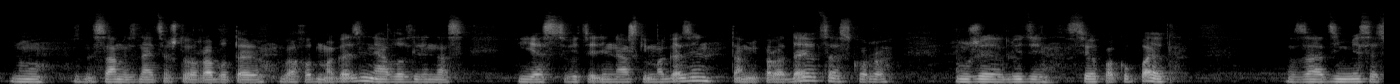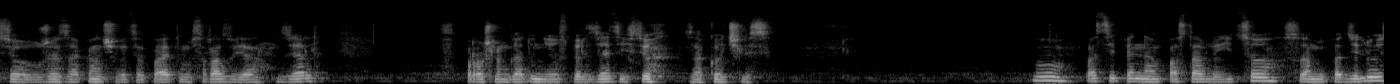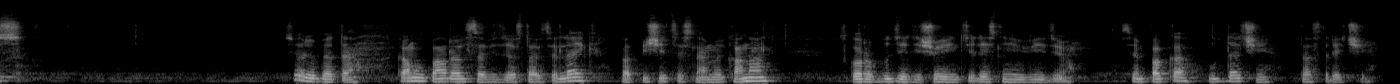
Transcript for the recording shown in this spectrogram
Ну, сами знаете, что работаю в охот-магазине, а возле нас есть ветеринарский магазин, там и продаются, скоро уже люди все покупают. За один месяц все уже заканчивается, поэтому сразу я взял в прошлом году не успел взять и все закончились. Ну, постепенно поставлю яйцо, с вами поделюсь. Все, ребята, кому понравился видео, ставьте лайк, подпишитесь на мой канал. Скоро будет еще интереснее видео. Всем пока, удачи, до встречи.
